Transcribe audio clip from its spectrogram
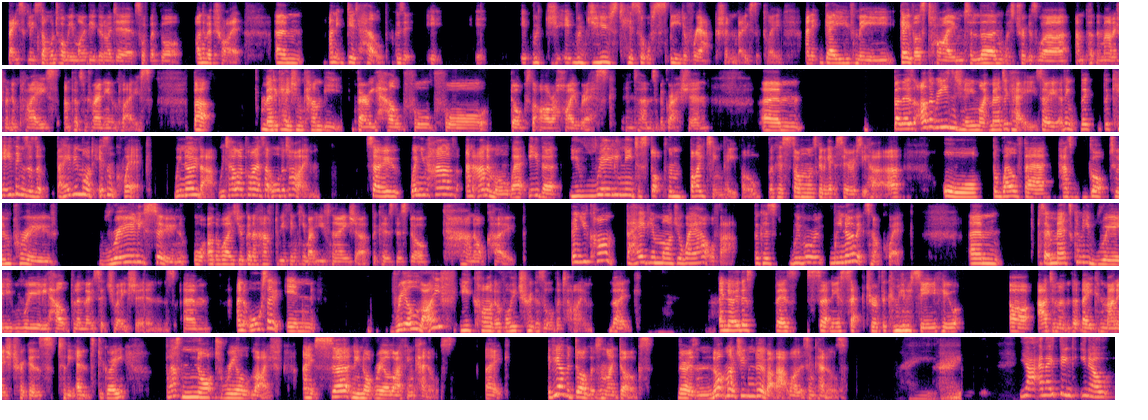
basically someone told me it might be a good idea so i thought i'm going to try it. Um, and it did help because it it it it, it reduced his sort of speed of reaction basically. And it gave me gave us time to learn what his triggers were and put the management in place and put some training in place. But medication can be very helpful for dogs that are a high risk in terms of aggression. Um, but there's other reasons you know you might medicate. So i think the, the key things is that behavior mod isn't quick. We know that. We tell our clients that all the time. So when you have an animal where either you really need to stop them biting people because someone's going to get seriously hurt or the welfare has got to improve really soon or otherwise you're going to have to be thinking about euthanasia because this dog cannot cope then you can't behavior mod your way out of that because we've already we know it's not quick. Um, so meds can be really, really helpful in those situations. Um, and also in real life, you can't avoid triggers all the time. Like I know there's there's certainly a sector of the community who are adamant that they can manage triggers to the nth degree, but that's not real life. And it's certainly not real life in kennels. Like if you have a dog that doesn't like dogs, there is not much you can do about that while it's in kennels. Right. Yeah. And I think, you know,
